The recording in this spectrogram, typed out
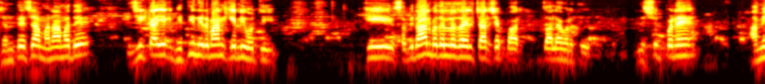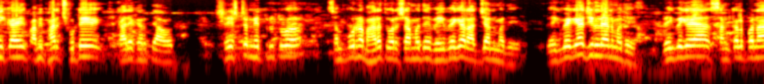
जनतेच्या मनामध्ये जी काही एक भीती निर्माण केली होती की संविधान बदललं जाईल चारशे पाच झाल्यावरती निश्चितपणे आम्ही काय आम्ही फार छोटे कार्यकर्ते आहोत. श्रेष्ठ नेतृत्व संपूर्ण भारतवर्षामध्ये वेगवेगळ्या राज्यांमध्ये वेगवेगळ्या जिल्ह्यांमध्ये वेगवेगळ्या संकल्पना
